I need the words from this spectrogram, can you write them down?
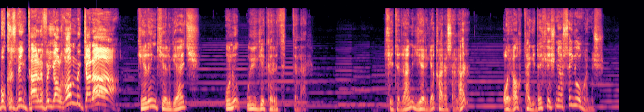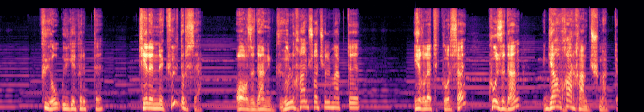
Bu qizning ta'rifi yolg'onmikan a kelin kelgach uni uyga kiritibdilar. Ketidan yerga qarasalar oyoq tagida hech narsa yo'q emish. Kuyov uyga kiribdi. Kelinni kuldirsa og'zidan gul ham sochilmabdi. Yig'latib ko'rsa ko'zidan gavhar ham tushmabdi.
